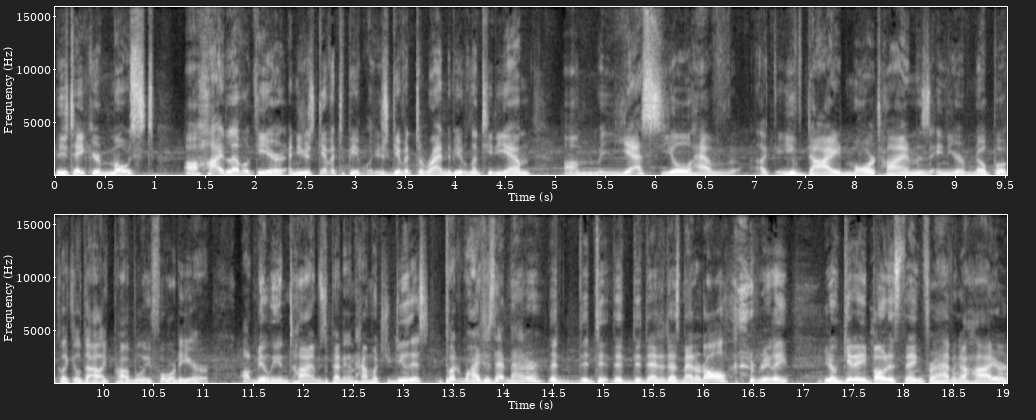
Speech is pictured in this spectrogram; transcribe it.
You take your most uh, high level gear and you just give it to people. You just give it to random people in TDM. Um, yes, you'll have like you've died more times in your notebook. Like you'll die like probably 40 or a million times depending on how much you do this. But why does that matter? That, it doesn't matter at all. really, you don't get any bonus thing for having a high or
